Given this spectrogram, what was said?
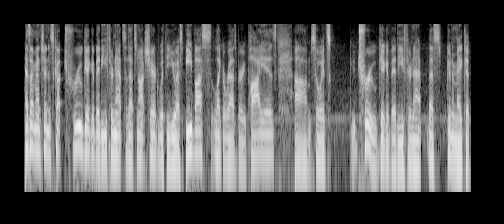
As I mentioned, it's got true gigabit Ethernet, so that's not shared with the USB bus like a Raspberry Pi is. Um, so it's true gigabit Ethernet. That's going to make it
